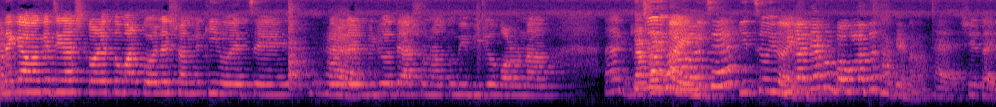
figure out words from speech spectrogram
অনেকে আমাকে জিজ্ঞাসা করে তোমার কোয়েলের সঙ্গে কি হয়েছে? হ্যাঁ। কোয়েলের ভিডিওতে আসো না তুমি ভিডিও করো না। কিছুই হয়নি কিছুই হয়নি। দিয়ে এখন বগুলাতে থাকে না। হ্যাঁ সেটাই।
